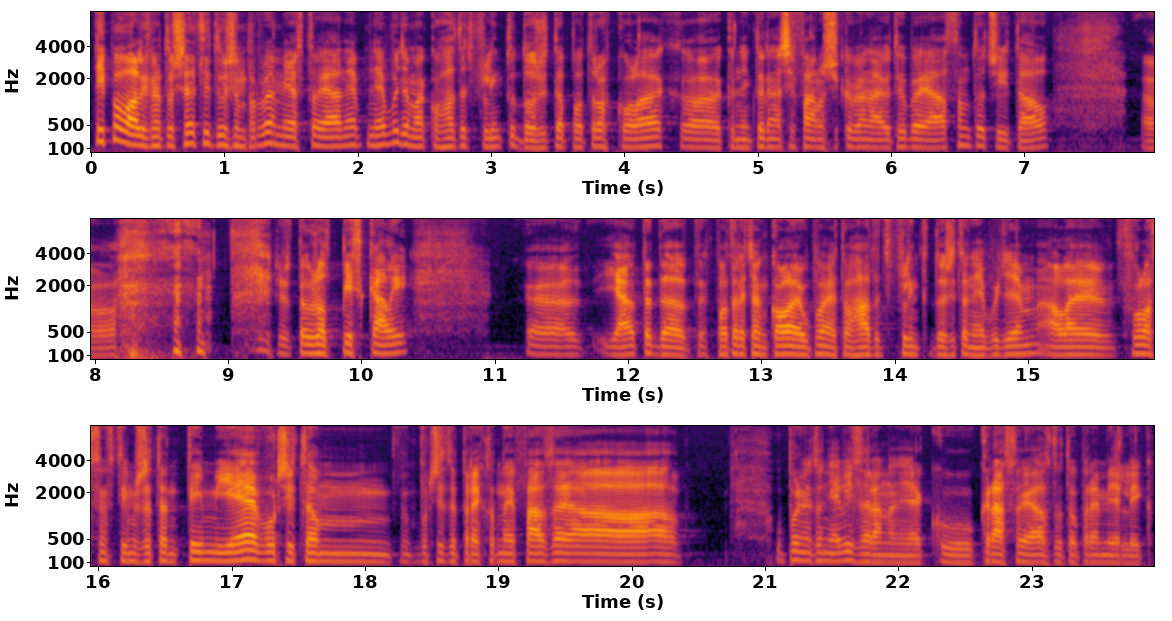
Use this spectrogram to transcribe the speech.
typovali sme tu všetci, tuším prvé miesto, ja ne, nebudem ako hádzať flintu do žita po troch kolách, ako niektorí naši fanúšikovia na YouTube, ja som to čítal, uh, že to už odpiskali. Uh, ja teda po treťom kole úplne to hádať flintu do žita nebudem, ale súhlasím s tým, že ten tým je v, určitom, v určitej prechodnej fáze a úplne to nevyzerá na nejakú krasu jazdu to Premier League.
